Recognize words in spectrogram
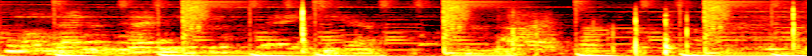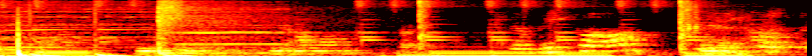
Recall? Recall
